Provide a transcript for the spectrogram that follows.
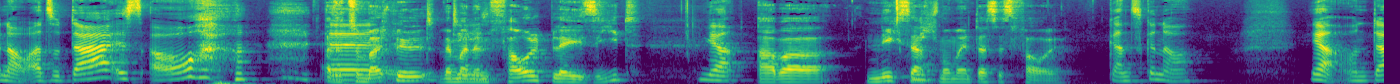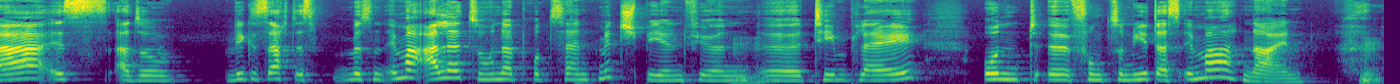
Genau, also da ist auch. Also zum Beispiel, äh, wenn man einen Foul Play sieht, ja. aber nicht sagt, nicht, Moment, das ist faul. Ganz genau. Ja, und da ist, also wie gesagt, es müssen immer alle zu 100 Prozent mitspielen für ein mhm. äh, Teamplay. Und äh, funktioniert das immer? Nein. Mhm.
